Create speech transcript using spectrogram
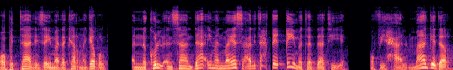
وبالتالي زي ما ذكرنا قبل أن كل إنسان دائما ما يسعى لتحقيق قيمته الذاتية وفي حال ما قدر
